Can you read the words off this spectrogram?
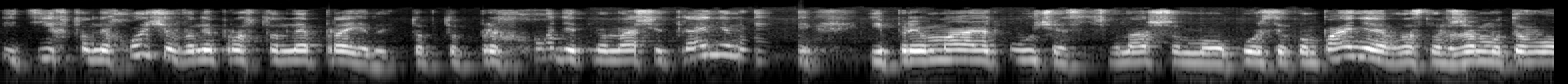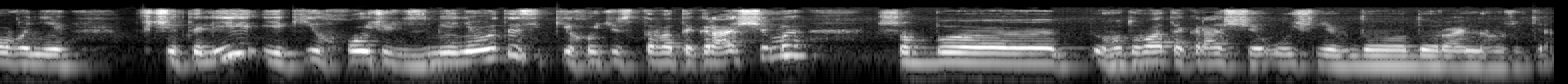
і ті, хто не хоче, вони просто не прийдуть. Тобто приходять на наші тренінги і приймають участь в нашому курсі компанія, власне, вже мотивовані вчителі, які хочуть змінюватись, які хочуть ставати кращими, щоб е, готувати краще учнів до, до реального життя.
